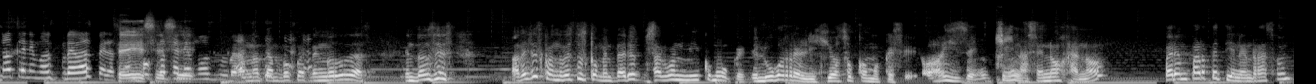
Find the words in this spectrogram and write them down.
No tenemos pruebas, pero tampoco tenemos dudas. Pero no, tampoco tengo dudas. Entonces, a veces cuando veo estos comentarios, pues algo en mí como que el Hugo religioso como que se, ay, se enchina, se enoja, ¿no? Pero en parte tienen razón.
